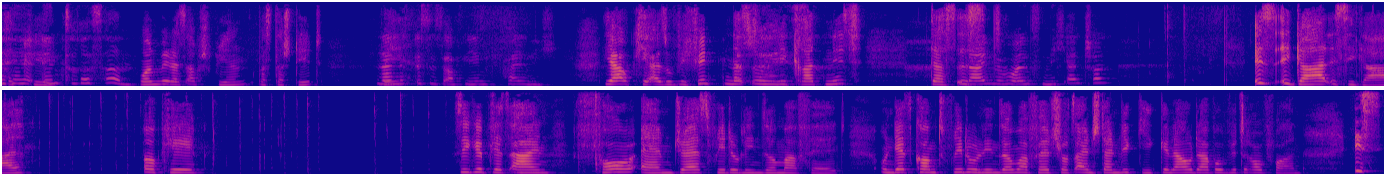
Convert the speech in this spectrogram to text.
okay. Interessant. Wollen wir das abspielen, was da steht? Nein, das ist es auf jeden Fall nicht. Ja, okay, also wir finden das irgendwie gerade nicht. Das ist, Nein, wir wollen es nicht anschauen. ist egal, ist egal. Okay. Sie gibt jetzt ein 4M Jazz Fridolin Sommerfeld. Und jetzt kommt Fridolin Sommerfeld Schloss Einstein Wiki, genau da, wo wir drauf waren. Ist,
